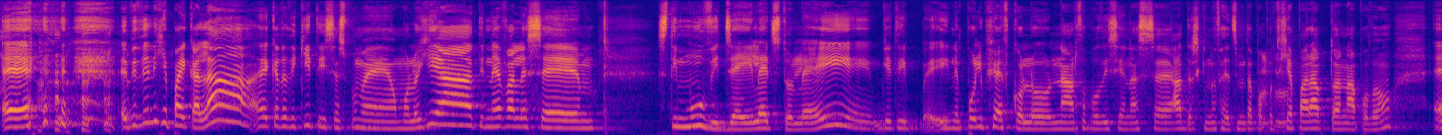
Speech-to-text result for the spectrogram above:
Ε, επειδή δεν είχε πάει καλά, ε, κατά δική της ας πούμε ομολογία, την έβαλε σε. Στη movie jail, έτσι το λέει, γιατί είναι πολύ πιο εύκολο να αρθοποδήσει ένας ε, άντρας σκηνοθέτης μετά από αποτυχία παρά από το ανάποδο. Ε,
